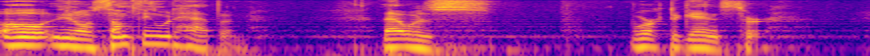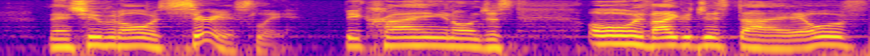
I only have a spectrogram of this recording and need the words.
Oh, you know, something would happen that was worked against her then she would always seriously be crying, you know, and just, oh, if I could just die. Oh, if.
